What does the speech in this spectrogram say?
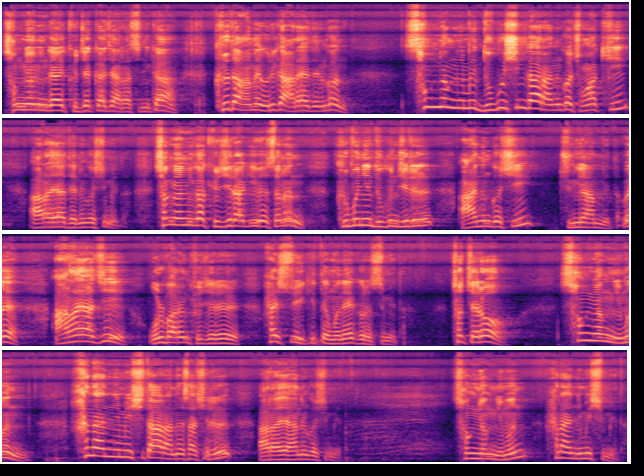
성령님과의 교제까지 알았으니까 그 다음에 우리가 알아야 되는 건 성령님이 누구신가라는 걸 정확히 알아야 되는 것입니다. 성령님과 교제하기 위해서는 그분이 누군지를 아는 것이 중요합니다. 왜? 알아야지 올바른 교제를 할 수 있기 때문에 그렇습니다. 첫째로 성령님은 하나님이시다라는 사실을 알아야 하는 것입니다. 성령님은 하나님이십니다.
